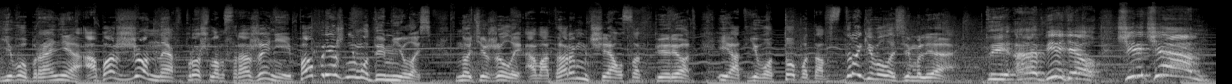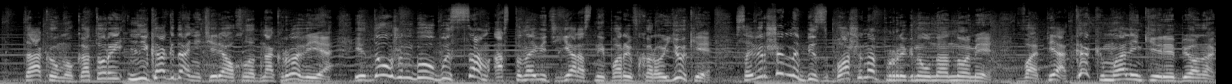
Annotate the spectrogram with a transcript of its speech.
Его броня, обожженная в прошлом сражении, по-прежнему дымилась, но тяжелый аватар мчался вперед, и от его топота вздрагивала земля. «Ты обидел Чичан!» Такому, который никогда не терял хладнокровия и должен был бы сам остановить яростный порыв Харуюки, совершенно безбашенно прыгнул на Номи, вопя как маленький ребенок.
